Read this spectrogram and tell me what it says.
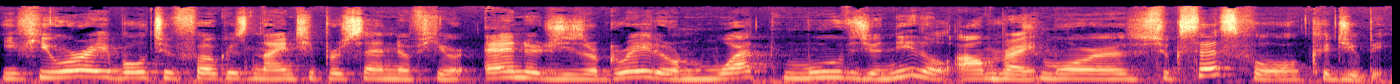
if you are able to focus 90% of your energies or greater on what moves your needle, how much right. more successful could you be?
